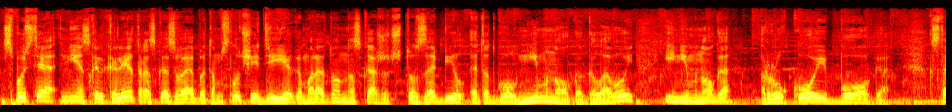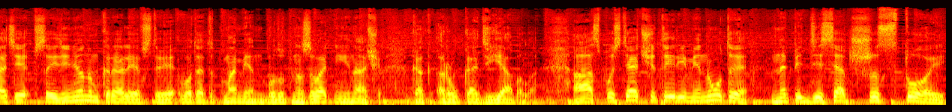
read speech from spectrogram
Спустя несколько лет, рассказывая об этом случае, Диего Марадонна скажет, что забил этот гол немного головой и немного рукой Бога. Кстати, в Соединенном Королевстве вот этот момент будут называть не иначе, как «рука дьявола». А спустя 4 минуты на 56-й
